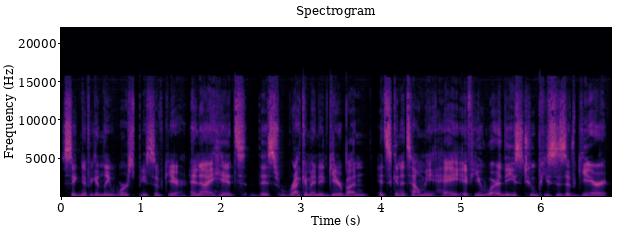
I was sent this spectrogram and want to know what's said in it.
significantly worse piece of gear and I hit this recommended gear button, it's going to tell me, hey, if you wear these two pieces of gear,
